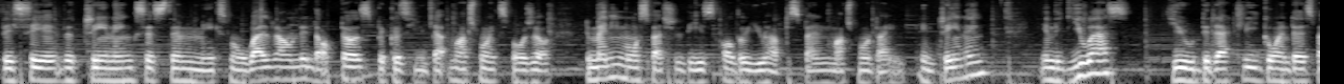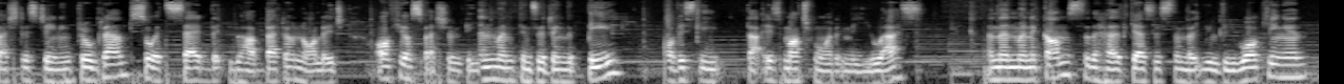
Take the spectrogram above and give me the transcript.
they say the training system makes more well-rounded doctors because you get much more exposure to many more specialties although you have to spend much more time in training. In the US, you directly go into a specialist training program so it's said that you have better knowledge of your specialty and when considering the pay obviously that is much more in the US and then when it comes to the healthcare system that you'll be working in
